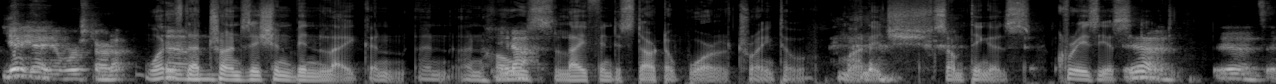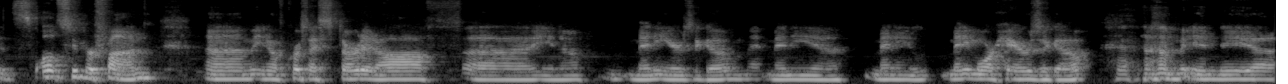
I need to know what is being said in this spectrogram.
Yeah, yeah, yeah. We're a startup. What has um, that transition been like? And, and, and how yeah. is life in the startup world trying to manage something as crazy as security? Yeah, it's, it's well, it's super fun. Um, you know, of course, I started off, uh, you know, many years ago, many, uh, many, many more hairs ago, um, in the uh,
